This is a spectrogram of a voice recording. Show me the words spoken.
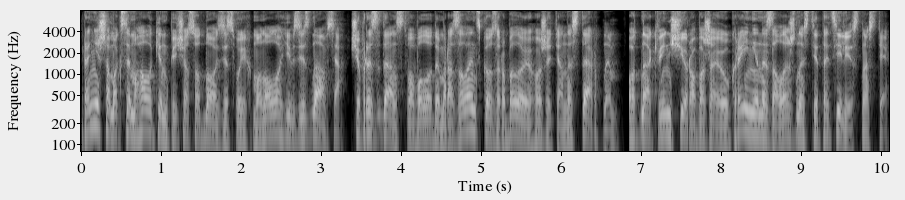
Раніше Максим Галкін під час одного зі своїх монологів зізнався, що президентство Володимира Зеленського зробило його життя нестерпним. Однак він щиро бажає Україні незалежності та цілісності.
